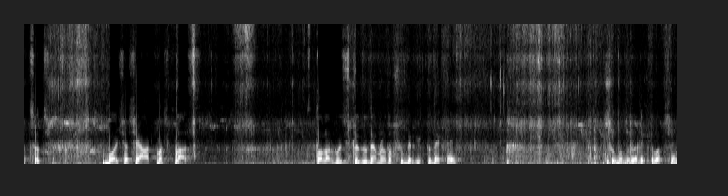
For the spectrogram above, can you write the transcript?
আচ্ছা আচ্ছা। বয়স আসে আট মাস প্লাস তলার বৈশিষ্ট্য যদি আমরা দর্শকদেরকে একটু দেখাই। সুবন্ধুরা দেখতে পাচ্ছেন?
